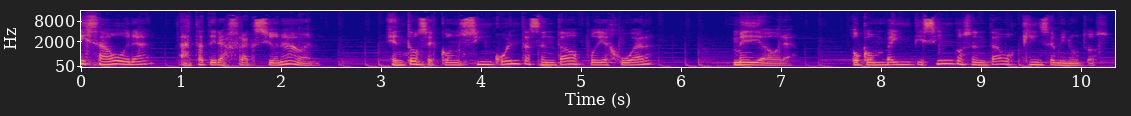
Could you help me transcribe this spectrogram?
esa hora hasta te la fraccionaban. Entonces con 50 centavos podías jugar media hora. O con 25 centavos 15 minutos.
